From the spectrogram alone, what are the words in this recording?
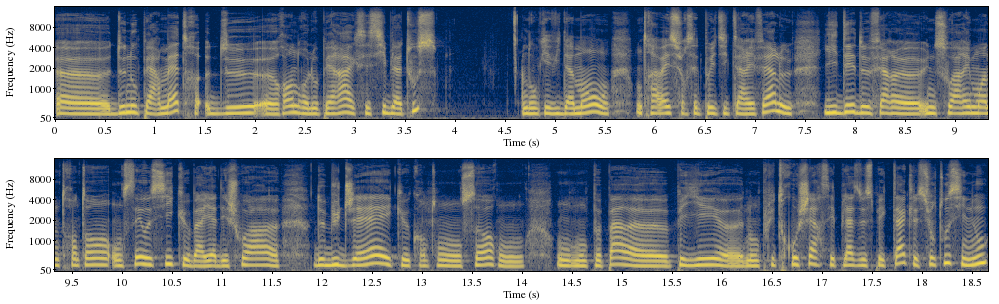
de nous permettre de rendre l'opéra accessible à tous. Donc évidemment, on, on travaille sur cette politique tarifaire. L'idée de faire euh, une soirée moins de 30 ans, on sait aussi que bah y a des choix euh, de budget et que quand on sort, on ne peut pas euh, payer non plus trop cher ces places de spectacle, surtout si nous,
